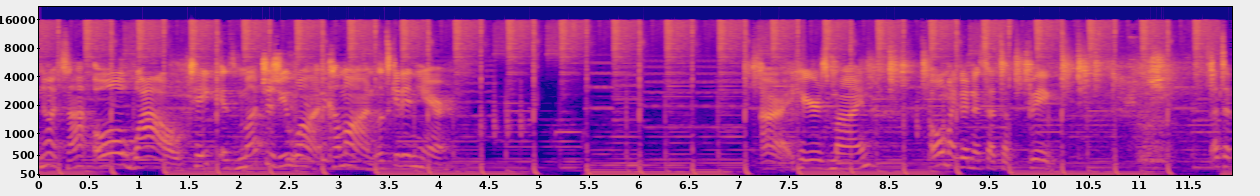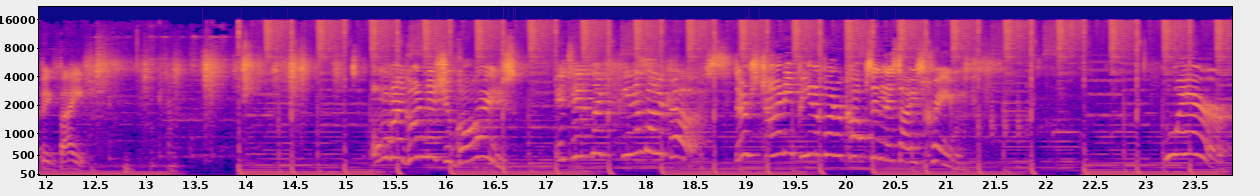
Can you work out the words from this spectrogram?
No, it's not. Oh wow, take as much as you want. Come on, let's get in here. All right, here's mine. Oh my goodness, that's a big, that's a big bite. Oh my goodness, you guys! It tastes like peanut butter cups. There's tiny peanut butter cups in this ice cream. Where?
